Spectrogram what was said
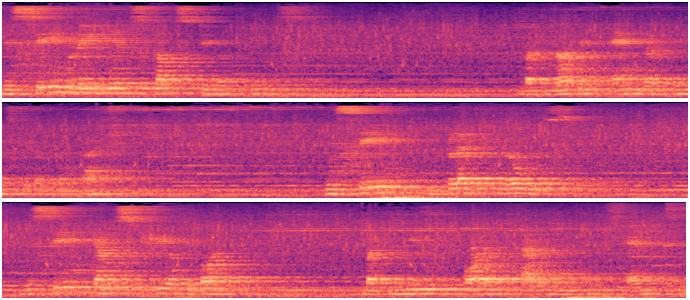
The same radiance comes to your face, but not in anger instead of compassion. The same blood flows, the same chemistry of the body, but new oil element empty,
